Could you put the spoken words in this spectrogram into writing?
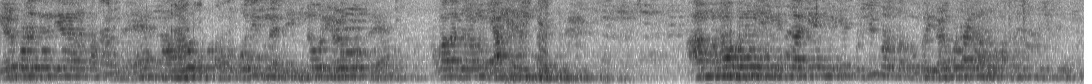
ಹೇಳ್ಕೊಡೋದ್ರಿಂದ ಏನಾಗತ್ತಪ್ಪ ಅಂದ್ರೆ ನಾವು ಓದಿದ್ಮೇಲೆ ಇನ್ನೊಬ್ರು ಹೇಳ್ಕೊಟ್ರೆ ಅವಾಗ ಅದು ನಮ್ಗೆ ಜಾಸ್ತಿ ಅನಿಸ್ಬಿಡುತ್ತೆ ಆ ಮನೋಭಾವ ನಿಮ್ಗೆ ಇದ್ದಾಗೆ ನಿಮಗೆ ಖುಷಿ ಕೊಡ್ತಾರೆ ಒಬ್ಬರು ಹೇಳ್ಕೊಟ್ಟಾಗ ನಾವು ಅದನ್ನ ಖುಷಿ ಸಿಗುತ್ತೆ.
